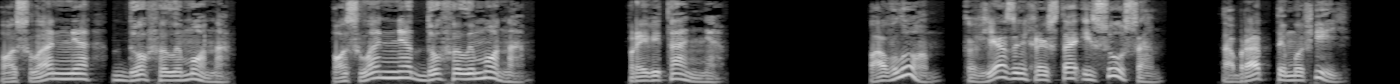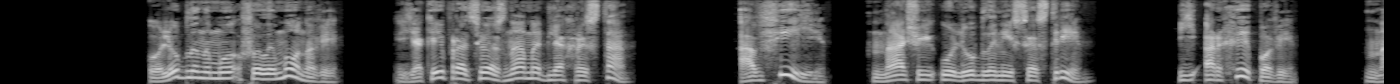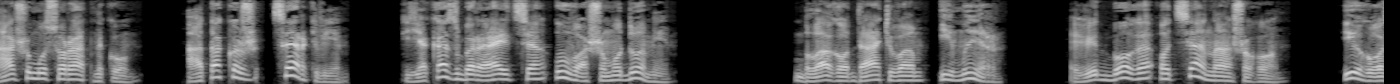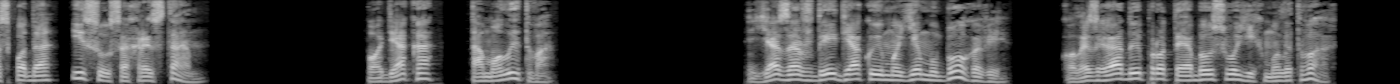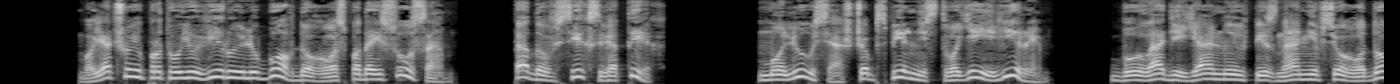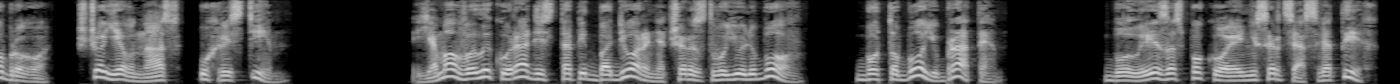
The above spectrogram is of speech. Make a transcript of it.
Послання до Филимона. Послання до Филимона. Привітання. Павло, в'язень Христа Ісуса та брат Тимофій. Улюбленому Филимонові, який працює з нами для Христа. Авфії, нашій улюбленій сестрі, й Архипові, нашому соратнику а також церкві, яка збирається у вашому домі. Благодать вам і мир від Бога Отця нашого і Господа Ісуса Христа. Подяка та молитва. Я завжди дякую моєму Богові, коли згадую про тебе у своїх молитвах бо я чую про твою віру і любов до Господа Ісуса та до всіх святих. Молюся, щоб спільність твоєї віри була діяльною в пізнанні всього доброго, що є в нас у Христі. Я мав велику радість та підбадьорення через твою любов, бо тобою, брате, були заспокоєні серця святих.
